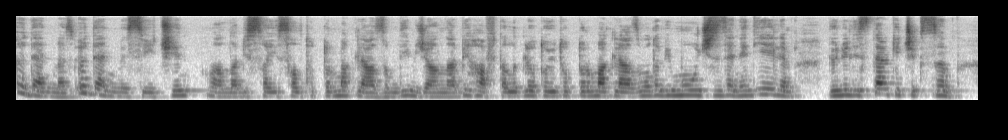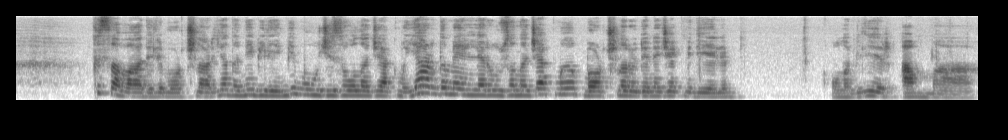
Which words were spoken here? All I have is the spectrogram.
ödenmez. Ödenmesi için valla bir sayısal tutturmak lazım değil mi canlar? Bir haftalık lotoyu tutturmak lazım. O da bir mucize ne diyelim. Gönül ister ki çıksın. Kısa vadeli borçlar ya da ne bileyim bir mucize olacak mı? Yardım elleri uzanacak mı? Borçlar ödenecek mi diyelim. Olabilir ama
